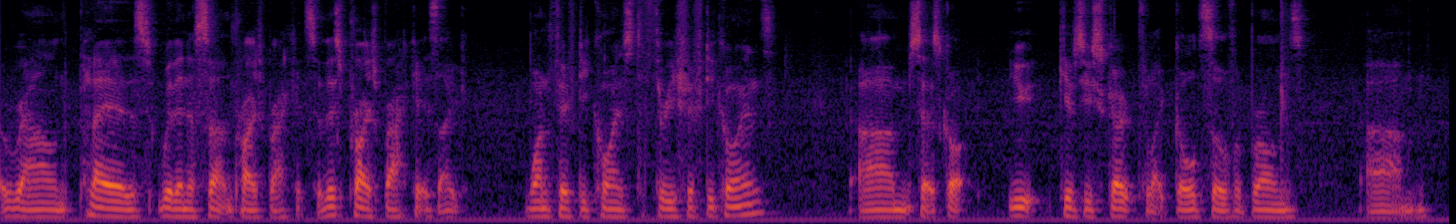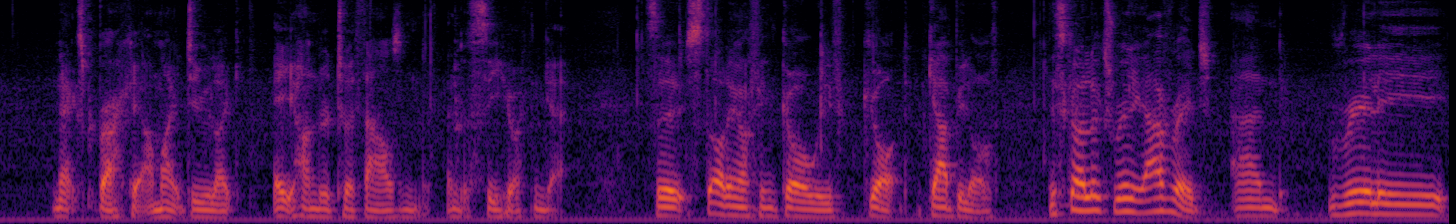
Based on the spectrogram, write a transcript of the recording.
around players within a certain price bracket. So this price bracket is like 150 coins to 350 coins. Um, so it's got you gives you scope for like gold, silver, bronze. Um, next bracket I might do like 800 to 1000 and just see who I can get. So starting off in goal we've got Gabulov. This guy looks really average and really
